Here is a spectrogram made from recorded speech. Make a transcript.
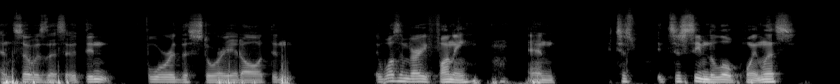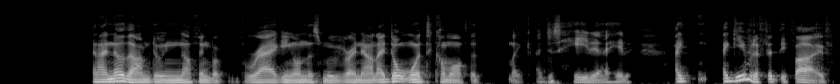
and so was this it didn't forward the story at all it didn't it wasn't very funny and just it just seemed a little pointless and i know that i'm doing nothing but ragging on this movie right now and i don't want it to come off that like i just hate it i hate it i i gave it a 55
